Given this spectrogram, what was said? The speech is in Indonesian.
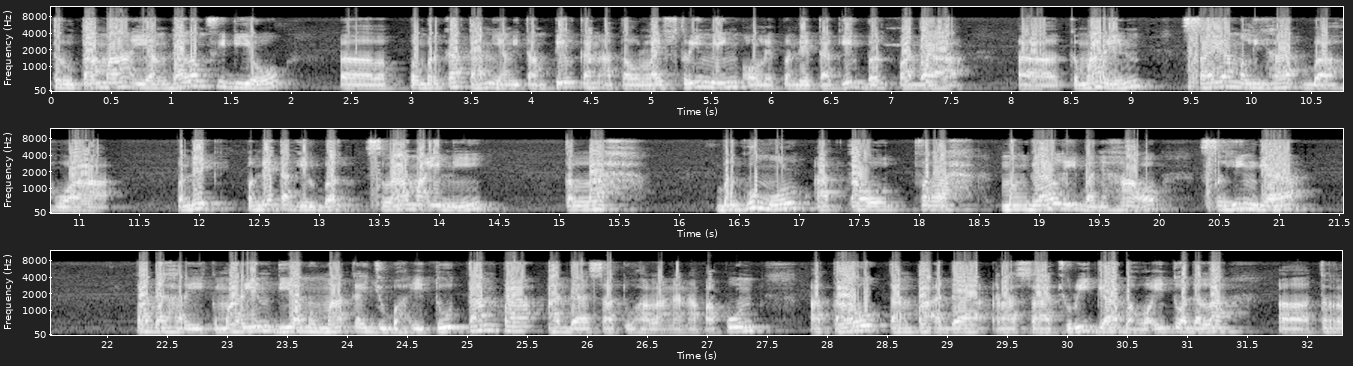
terutama yang dalam video uh, pemberkatan yang ditampilkan atau live streaming oleh pendeta Gilbert pada uh, kemarin, saya melihat bahwa pendeta Gilbert selama ini telah bergumul atau telah menggali banyak hal sehingga pada hari kemarin dia memakai jubah itu tanpa ada satu halangan apa pun atau tanpa ada rasa curiga bahwa itu adalah uh, ter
